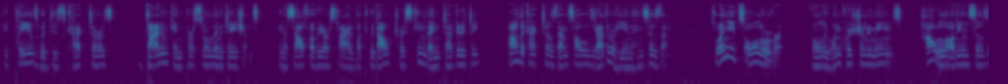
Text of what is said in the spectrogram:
he plays with these characters' dynamic and personal limitations in a self-aware style but without risking the integrity of the characters themselves, rather he enhances them. So when it's all over, only one question remains. How will audiences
